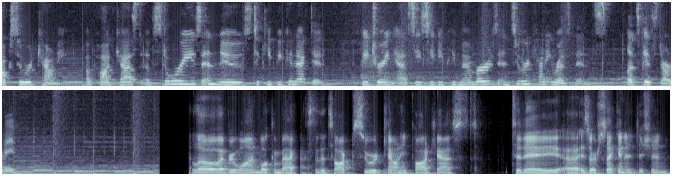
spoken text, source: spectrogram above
Talk Seward County, a podcast of stories and news to keep you connected, featuring SCCDP members and Seward County residents. Let's get started. Hello, everyone. Welcome back to the Talk Seward County podcast. Today uh, is our second edition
